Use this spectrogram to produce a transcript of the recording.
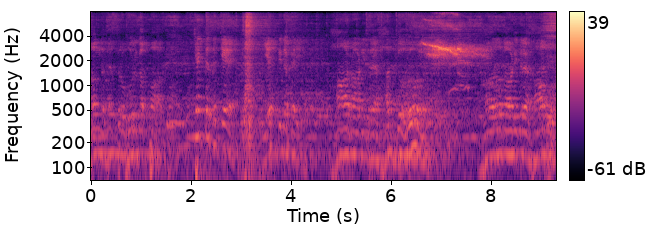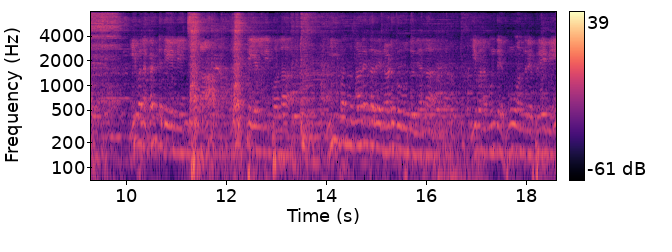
ನನ್ನ ಹೆಸರು ಮುರುಗಪ್ಪ. ಕೆಟ್ಟದಕ್ಕೆ ಎತ್ತಿದ ಕೈ. ಹಾರಾಡಿದ್ರೆ ಹದ್ದು. ಹರಿದಾಡಿದ್ರೆ ಹಾವು. ಇವನ ಗಂಡದೆಯಲ್ಲಿ ಛಲ ಕಟ್ಟೆಯಲ್ಲಿ ಫಲ ಇವನು ನಡೆದರೆ ನಡುಗುವುದು ನೆಲ. ಇವನ ಮುಂದೆ ಹೂ ಅಂದ್ರೆ ಪ್ರೇಮಿ.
